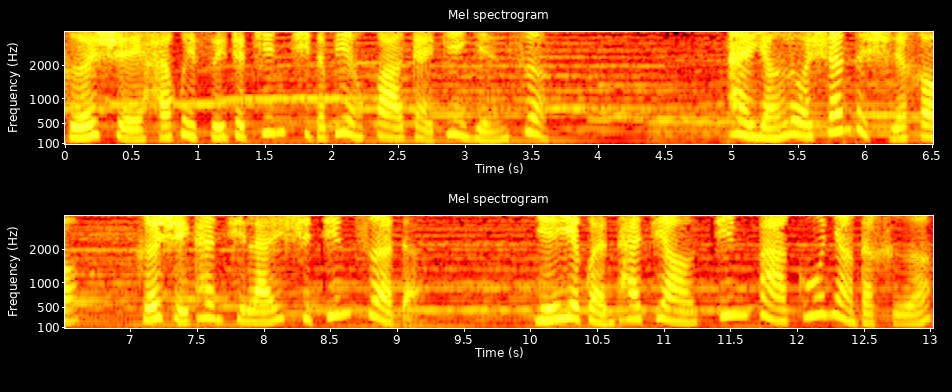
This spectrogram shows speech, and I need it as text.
河水还会随着天气的变化改变颜色。太阳落山的时候，河水看起来是金色的，爷爷管它叫“金发姑娘的河”。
